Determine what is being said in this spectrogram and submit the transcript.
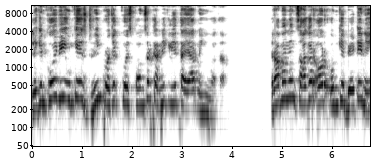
लेकिन कोई भी उनके इस ड्रीम प्रोजेक्ट को स्पॉन्सर करने के लिए तैयार नहीं हुआ था। रामानंद सागर और उनके बेटे ने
